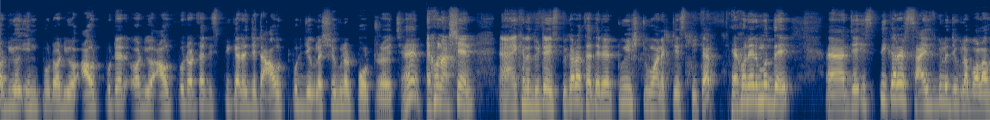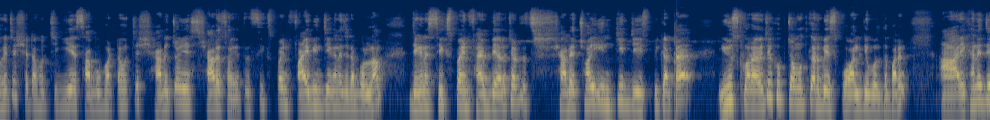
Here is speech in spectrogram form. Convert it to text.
অডিও ইনপুট অডিও আউটপুটের অডিও আউটপুট অর্থাৎ স্পিকারের যেটা আউটপুট যেগুলো, সেগুলোর পোর্ট রয়েছে হ্যাঁ? এখন আসেন এখানে দুইটা স্পিকার অর্থাৎ এটা টু ইস টু ওয়ান একটি স্পিকার এখন এর মধ্যে যে স্পিকারের সাইজগুলো যেগুলো বলা হয়েছে, সেটা হচ্ছে গিয়ে সাবুফারটা হচ্ছে সাড়ে ছয় সাড়ে ছয়, অর্থাৎ সিক্স পয়েন্ট ফাইভ ইঞ্চি এখানে যেটা বললাম, যেখানে সিক্স পয়েন্ট ফাইভ দেওয়া রয়েছে, অর্থাৎ সাড়ে ছয় ইঞ্চির যে স্পিকারটা ইউজ করা হয়েছে, খুব চমৎকার বেস কোয়ালিটি বলতে পারেন। আর এখানে যে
